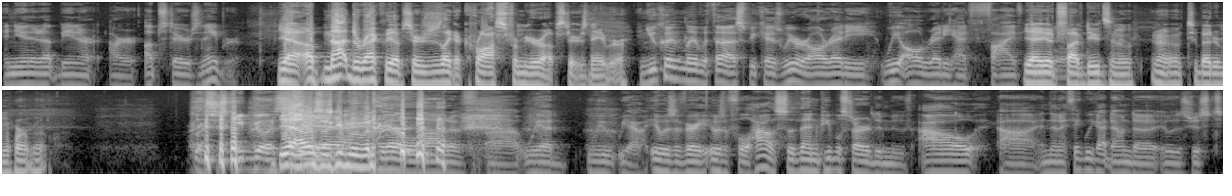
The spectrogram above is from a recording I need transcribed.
and you ended up being our, our upstairs neighbor. Yeah, up not directly upstairs, just like across from your upstairs neighbor. And you couldn't live with us because we were already we already had five. Yeah, you had five dudes in a, in a two bedroom apartment. Let's just keep going. Yeah, let's just keep moving. We had a lot of. Uh, we had we yeah. It was a very it was a full house. So then people started to move out, uh, and then I think we got down to it was just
